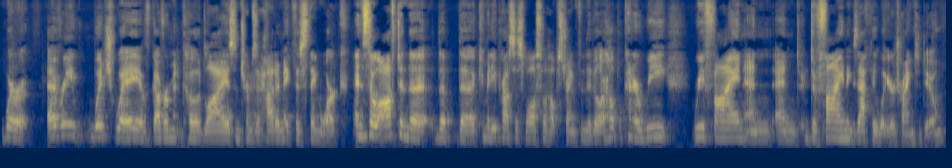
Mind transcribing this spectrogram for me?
where every which way of government code lies in terms of how to make this thing work. And so often the the, the committee process will also help strengthen the bill or help kind of re refine and and define exactly what you're trying to do.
